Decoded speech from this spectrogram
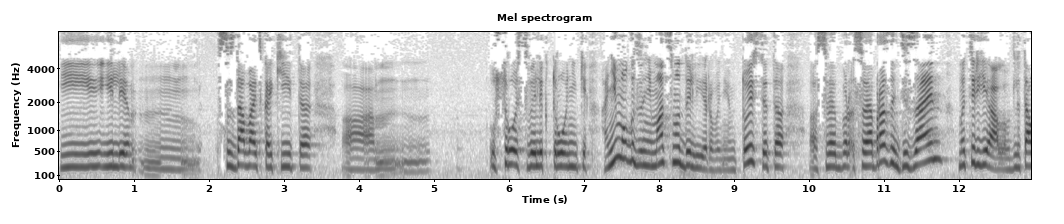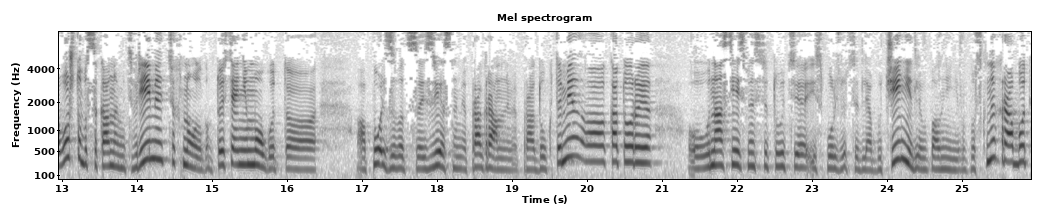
и, или создавать какие-то э, устройства электроники, они могут заниматься моделированием. То есть это своеобразный дизайн материалов для того, чтобы сэкономить время технологам. То есть они могут пользоваться известными программными продуктами, а, которые у нас есть в институте, используются для обучения, для выполнения выпускных работ,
